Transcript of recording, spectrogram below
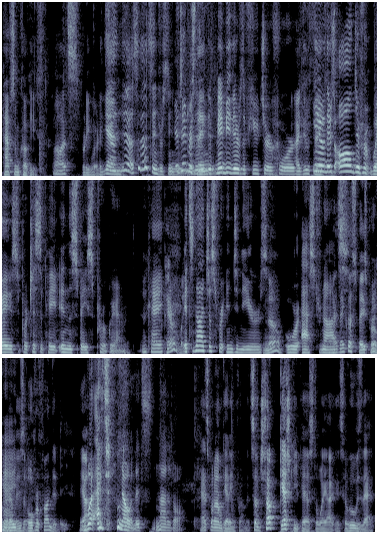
have some cookies." Well, that's pretty weird. Again, yeah, so that's interesting. It's interesting. Maybe there's a future for. I do You know, there's all different ways to participate in the space program. Okay, Apparently. it's not just for engineers. No. or astronauts. I think the space program Okay. is overfunded. Yeah, What? I, no, it's not at all. That's what I'm getting from it. So Chuck Geschke passed away. I, so who was that?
